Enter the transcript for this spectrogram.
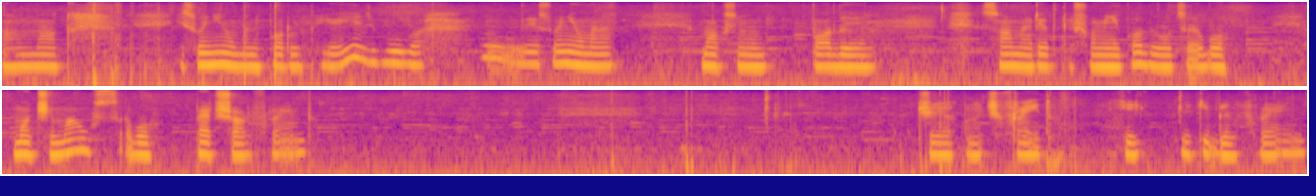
а, мак. І свині у мене пару яєць було. Ну, і свині у мене максимум падає. Саме рідке, що мені падало, це або Мочі Маус, або Pet Shark Friend. Чи як воно, Фрейд. Який, який, блін, Фрейд.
